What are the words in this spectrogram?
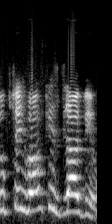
Çok Türk One Piece Brasil.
